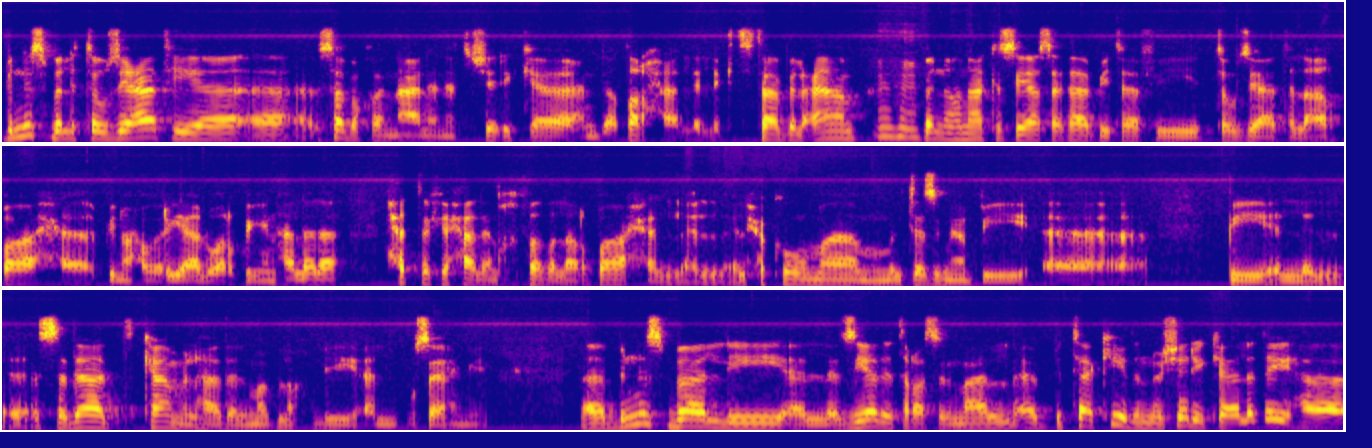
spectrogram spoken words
بالنسبة للتوزيعات هي سبقا أعلنت الشركة عند طرحها للاكتتاب العام بأن هناك سياسة ثابتة في توزيعات الأرباح بنحو ريال و40 هللة حتى في حال انخفاض الأرباح الحكومة ملتزمة ب بالسداد كامل هذا المبلغ للمساهمين. آه، بالنسبة لزيادة رأس المال آه، بالتأكيد أن الشركة لديها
